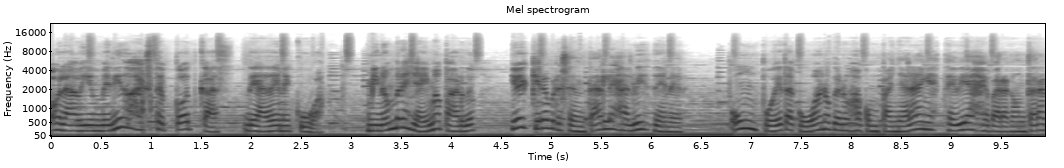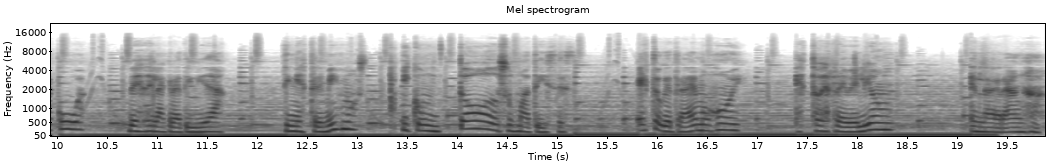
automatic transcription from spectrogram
Hola, bienvenidos a este podcast de ADN Cuba. Mi nombre es Yaima Pardo y hoy quiero presentarles a Luis Denner, un poeta cubano que nos acompañará en este viaje para contar a Cuba desde la creatividad, sin extremismos y con todos sus matices. Esto que traemos hoy, esto es rebelión en la granja.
